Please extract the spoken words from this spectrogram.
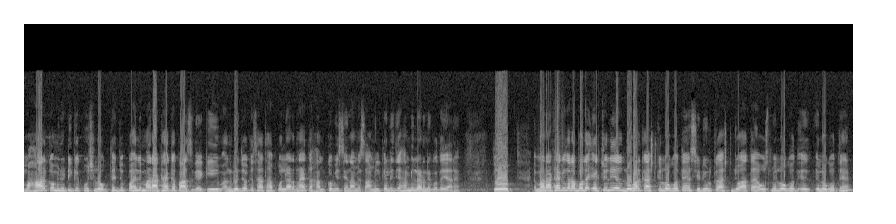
महार कम्युनिटी के कुछ लोग थे जो पहले मराठा के पास गए कि अंग्रेज़ों के साथ आपको लड़ना है तो हमको भी सेना में शामिल कर लीजिए, हम भी लड़ने को तैयार हैं। तो मराठा के द्वारा बोले एक्चुअली लोअर कास्ट के लोग होते हैं शेड्यूल कास्ट जो आता है, उसमें लोग होते लोग होते हैं।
